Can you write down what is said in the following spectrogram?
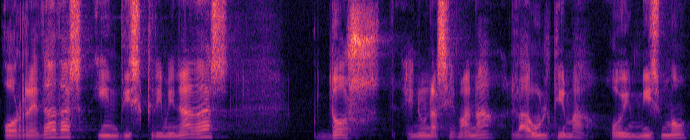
o redadas indiscriminadas, dos en una semana, la última hoy mismo,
